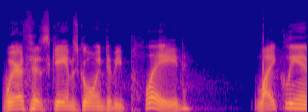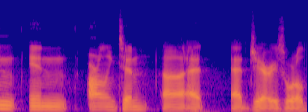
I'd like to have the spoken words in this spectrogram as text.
where this game's going to be played. Likely in in Arlington uh, at at Jerry's World.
